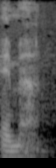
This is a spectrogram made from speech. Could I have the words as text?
Amen.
